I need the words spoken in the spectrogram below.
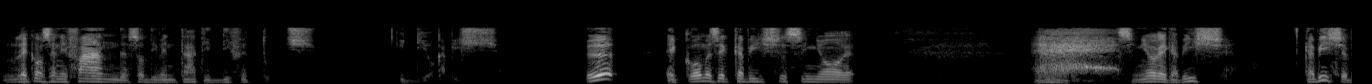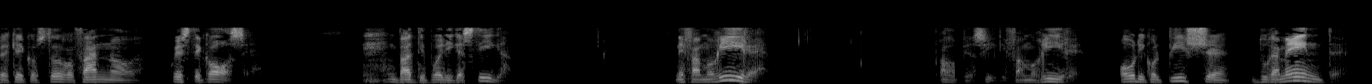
le cose nefande sono diventati difettucci. Il Dio capisce. E è come se capisce il Signore. Eh, il Signore capisce. Capisce perché costoro fanno queste cose. Infatti poi li castiga. Ne fa morire. Proprio sì, li fa morire. O li colpisce duramente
